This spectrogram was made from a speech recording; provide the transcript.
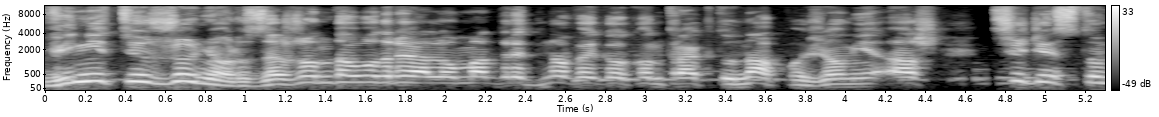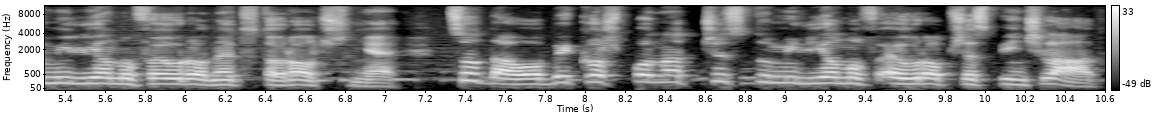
Vinicius Junior zażądał od Realu Madryt nowego kontraktu na poziomie aż 30 milionów euro netto rocznie, co dałoby koszt ponad 300 milionów euro przez 5 lat.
